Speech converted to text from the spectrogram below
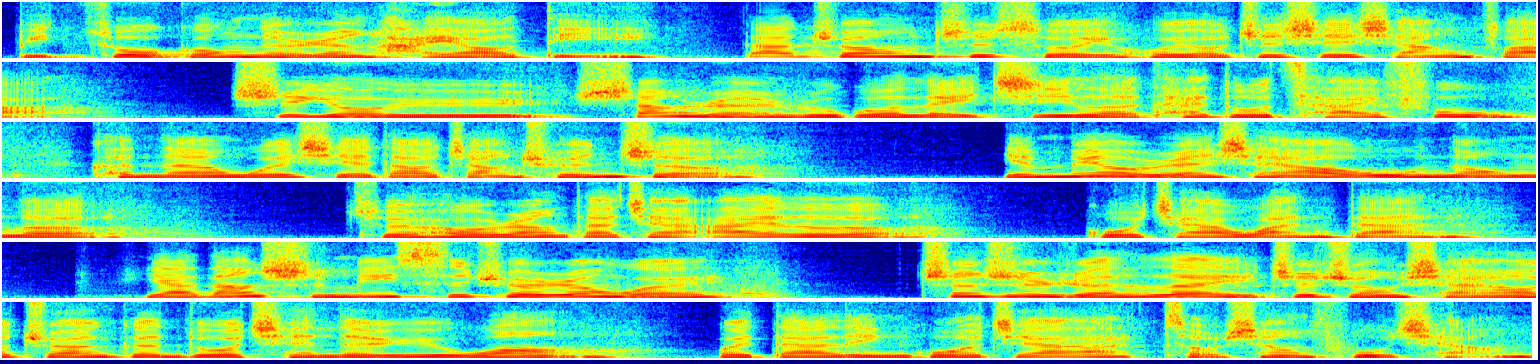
比做工的人还要低。大众之所以会有这些想法，是由于商人如果累积了太多财富，可能威胁到掌权者，也没有人想要务农了，最后让大家挨饿，国家完蛋。亚当·史密斯却认为。正是人类这种想要赚更多钱的欲望，会带领国家走向富强。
